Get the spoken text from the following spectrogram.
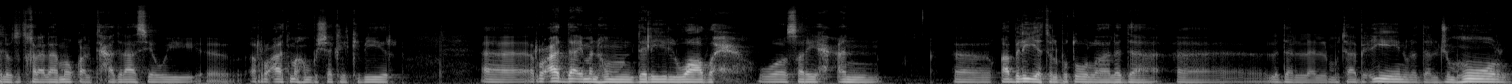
لو تدخل على موقع الاتحاد الآسيوي آه، الرعاة ما هم بالشكل الكبير. آه، الرعاة دائما هم دليل واضح وصريح عن آه، قابلية البطولة لدى آه، لدى المتابعين ولدى الجمهور.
